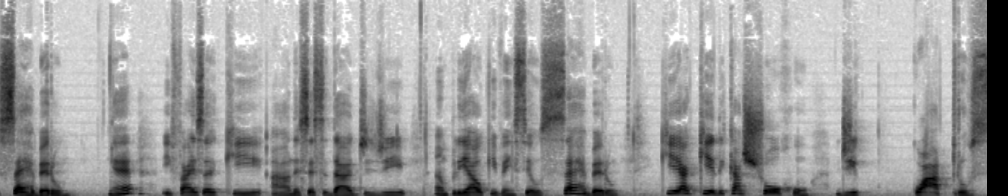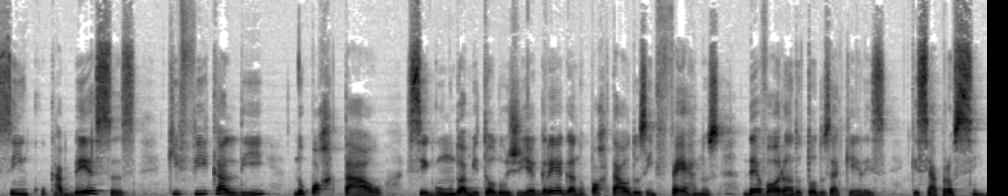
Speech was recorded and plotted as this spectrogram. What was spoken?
cérebro, né? E faz aqui a necessidade de ampliar o que venceu o cérebro, que é aquele cachorro de quatro, cinco cabeças que fica ali no portal, segundo a mitologia grega, no portal dos infernos, devorando todos aqueles que se aproximam.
